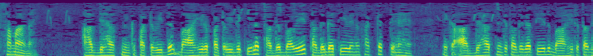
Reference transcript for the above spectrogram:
සමානයි. ආධ්‍යාත්මික පටවිද බාහිර පටවිද කියලා තද භවයේ තද ගතිය වෙනසක් ඇත්තේ නැහැ. ඒක ආධ්‍යාත්මික තද ගතියද බාහිර තද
